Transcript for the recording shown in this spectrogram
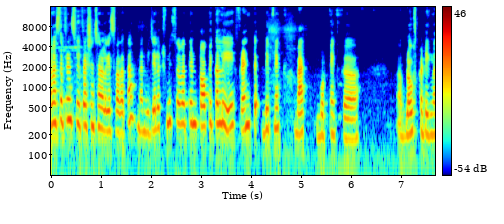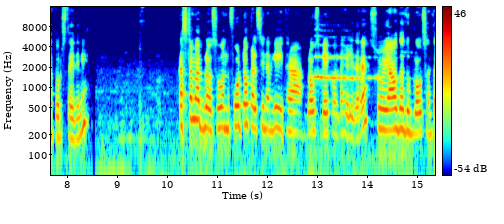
ನಮಸ್ತೆ ಫ್ರೆಂಡ್ಸ್ ವಿ ಫ್ಯಾಷನ್ ಚಾನಲ್ಗೆ ಸ್ವಾಗತ. ನಾನು ವಿಜಯಲಕ್ಷ್ಮಿ. ಸೊ ಇವತ್ತಿನ ಟಾಪಿಕ್ ಅಲ್ಲಿ front deep neck back boat neck blouse ಕಟಿಂಗ್ನ ತೋರಿಸ್ತಾ ಇದ್ದೀನಿ. ಕಸ್ಟಮರ್ ಬ್ಲೌಸ್ ಒಂದು ಫೋಟೋ ಕಳಿಸಿ ನನಗೆ ಈ ತರ ಬ್ಲೌಸ್ ಬೇಕು ಅಂತ ಹೇಳಿದ್ದಾರೆ. ಸೊ ಯಾವ್ದಾದ್ರು ಬ್ಲೌಸ್ ಅಂತ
